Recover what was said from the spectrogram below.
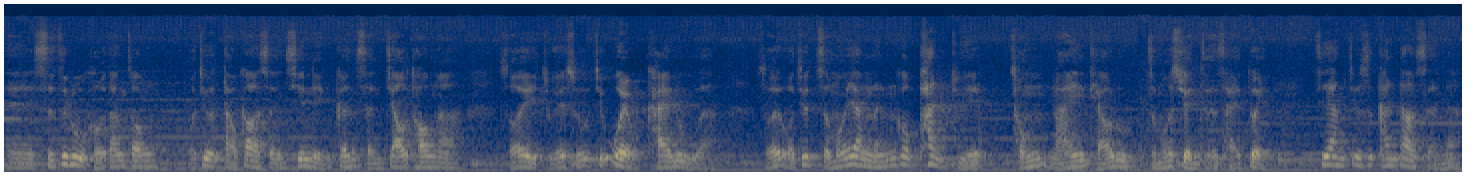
呃十字路口当中，我就祷告神，心灵跟神交通啊，所以主耶稣就为我开路啊，所以我就怎么样能够判决从哪一条路怎么选择才对。这样就是看到神了，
